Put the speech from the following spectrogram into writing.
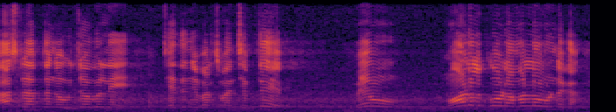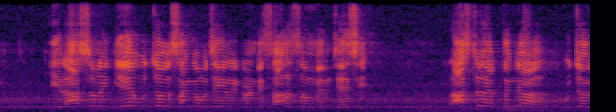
రాష్ట్ర వ్యాప్తంగా ఉద్యోగుల్ని చైతన్యపరచమని చెప్తే మేము మోడల్ కోడ్ అమల్లో ఉండగా ఈ రాష్ట్రంలో ఇంకే ఉద్యోగ సంఘం చేయనటువంటి సాహసం మేము చేసి రాష్ట్ర వ్యాప్తంగా ఉద్యోగ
